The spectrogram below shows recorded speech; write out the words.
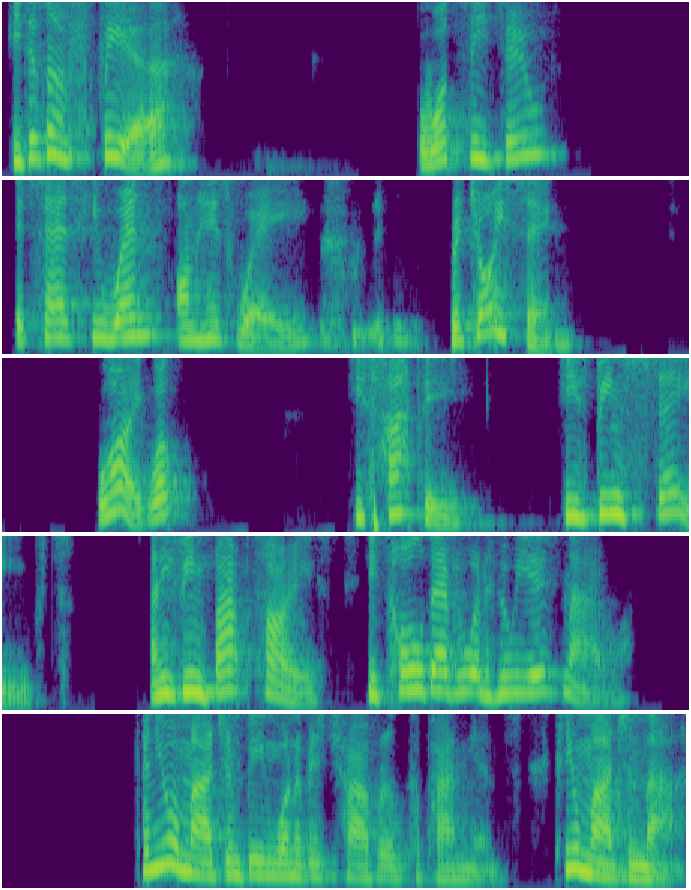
He doesn't fear. But what does he do? It says he went on his way rejoicing. Why? Well, he's happy. He's been saved and he's been baptized. He's told everyone who he is now. Can you imagine being one of his travel companions? Can you imagine that?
